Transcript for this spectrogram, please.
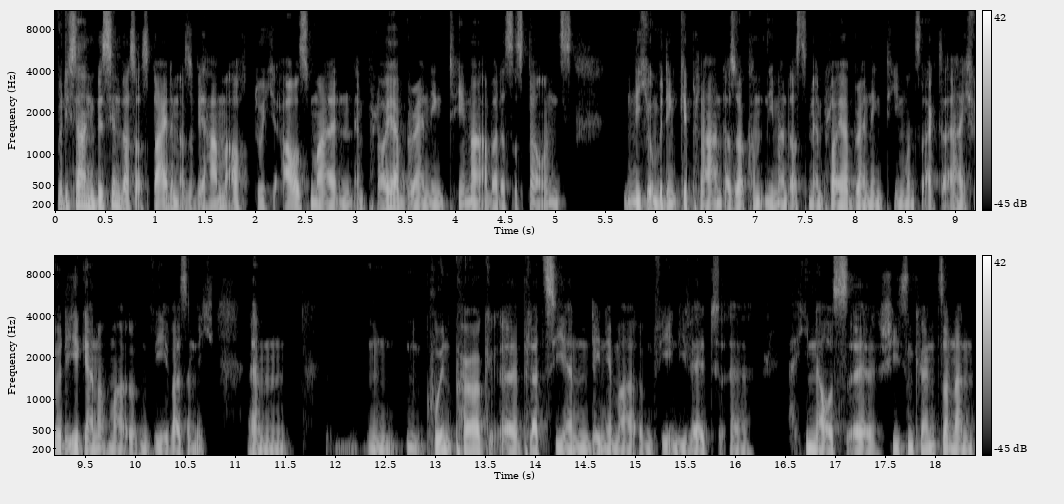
würde ich sagen, ein bisschen was aus beidem. Also wir haben auch durchaus mal ein Employer-Branding-Thema, aber das ist bei uns nicht unbedingt geplant. Also da kommt niemand aus dem Employer Branding Team und sagt, ah, ich würde hier gerne nochmal irgendwie, weiß ich nicht, ähm, einen, coolen Perk äh, platzieren, den ihr mal irgendwie in die Welt äh, hinaus äh, schießen könnt, sondern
